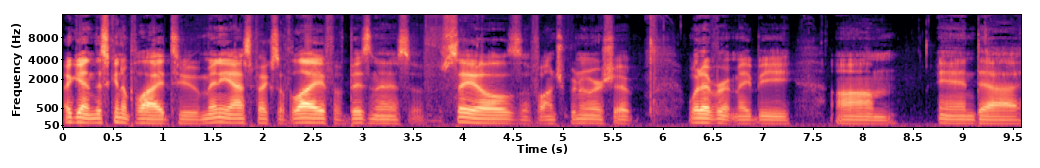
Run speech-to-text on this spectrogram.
Again, this can apply to many aspects of life, of business, of sales, of entrepreneurship, whatever it may be. Um, and uh,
